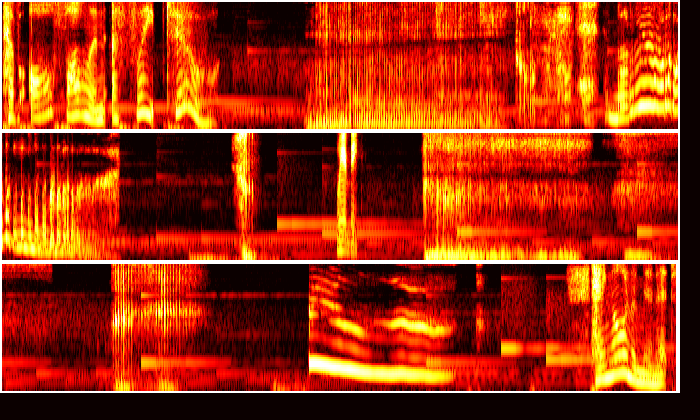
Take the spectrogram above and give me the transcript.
have all fallen asleep too. Ribbit. Hang on a minute.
